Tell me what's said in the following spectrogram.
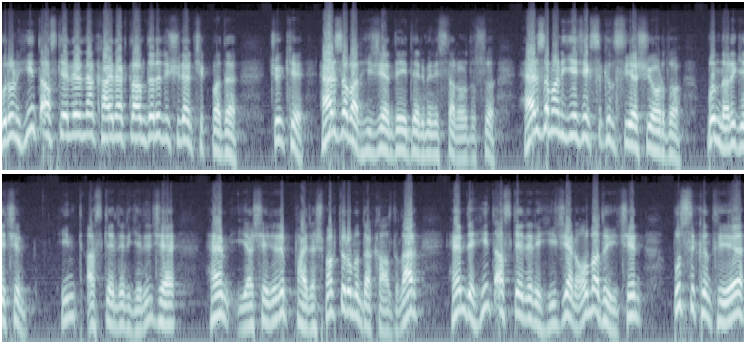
bunun Hint askerlerinden kaynaklandığını düşünen çıkmadı. Çünkü her zaman hijyendeydi Ermenistan ordusu. Her zaman yiyecek sıkıntısı yaşıyordu. Bunları geçin. Hint askerleri gelince hem yaşayları paylaşmak durumunda kaldılar hem de Hint askerleri hijyen olmadığı için bu sıkıntıyı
